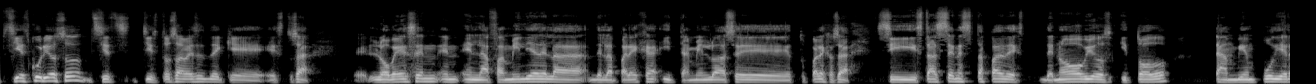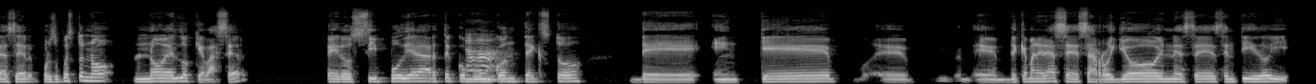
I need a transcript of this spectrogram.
Sí es curioso, sí es chistoso a veces de que esto, o sea, eh, lo ves en, en, la familia de la, de la, pareja y también lo hace tu pareja. O sea, si estás en esta etapa de, de novios y todo, también pudiera ser, por supuesto no, no es lo que va a ser, pero sí pudiera darte como un contexto de en qué, eh, eh, de qué manera se desarrolló en ese sentido y,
